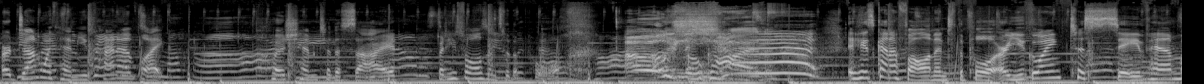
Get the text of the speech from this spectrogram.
are done with him, you kind of like push him to the side, but he falls into the pool. Oh, and then Oh god. He's kind of fallen into the pool. Are you going to save him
